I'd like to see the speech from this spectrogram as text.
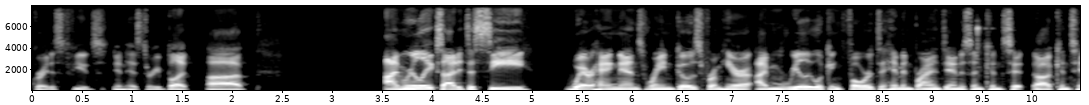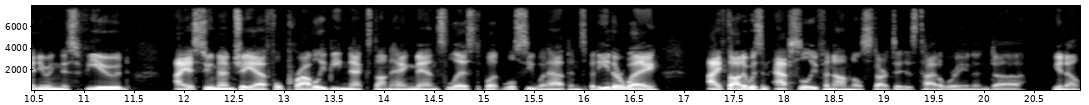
greatest feuds in history. But uh, I'm really excited to see where Hangman's reign goes from here. I'm really looking forward to him and Bryan Danielson conti- uh, continuing this feud. I assume MJF will probably be next on Hangman's list, but we'll see what happens. But either way, I thought it was an absolutely phenomenal start to his title reign, and uh, you know,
